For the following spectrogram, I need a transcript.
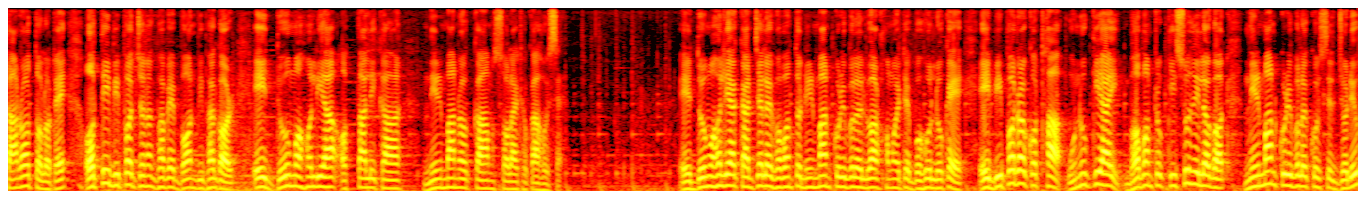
তাঁৰৰ তলতে অতি বিপদজনকভাৱে বন বিভাগৰ এই দুমহলীয়া অট্টালিকা নিৰ্মাণৰ কাম চলাই থকা হৈছে। এই দুমহলীয়া কাৰ্যালয় ভৱনটো নিৰ্মাণ কৰিবলৈ লোৱাৰ সময়তে বহু লোকে এই বিপদৰ কথা উনুকিয়াই ভৱনটো কিছুনিৰ লগত নিৰ্মাণ কৰিবলৈ কৈছিল যদিও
